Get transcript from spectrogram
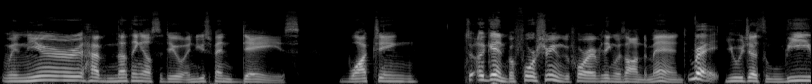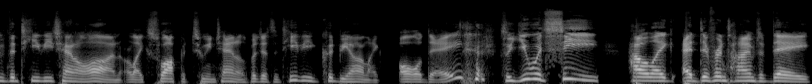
When you have nothing else to do and you spend days watching, so again, before streaming, before everything was on demand, Right. you would just leave the TV channel on or like swap between channels, but just the TV could be on like all day. so you would see how like at different times of day,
